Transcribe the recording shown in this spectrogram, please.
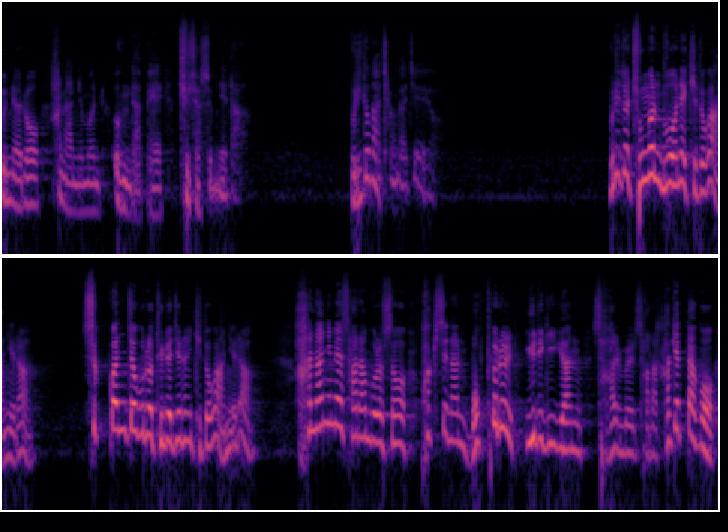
은혜로 하나님은 응답해 주셨습니다. 우리도 마찬가지예요. 우리도 중언부언의 기도가 아니라 습관적으로 드려지는 기도가 아니라 하나님의 사람으로서 확신한 목표를 이루기 위한 삶을 살아가겠다고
